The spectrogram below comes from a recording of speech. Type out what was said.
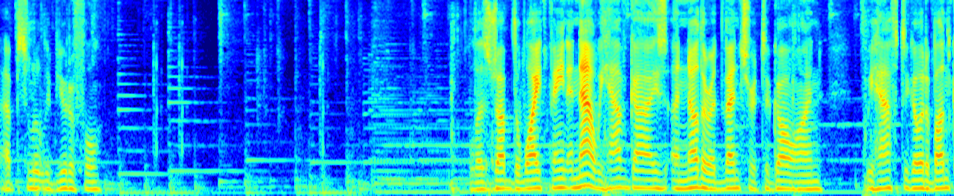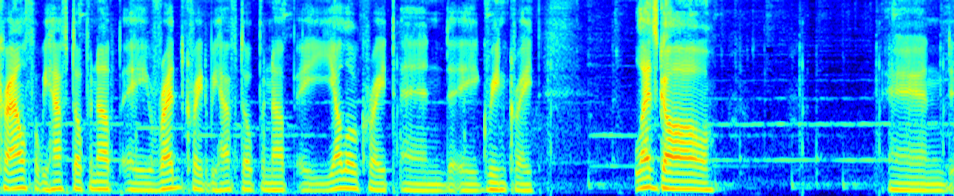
Absolutely beautiful. Let's drop the white paint. And now we have, guys, another adventure to go on. We have to go to Bunker Alfa. We have to open up a red crate. We have to open up a yellow crate and a green crate. Let's go. And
